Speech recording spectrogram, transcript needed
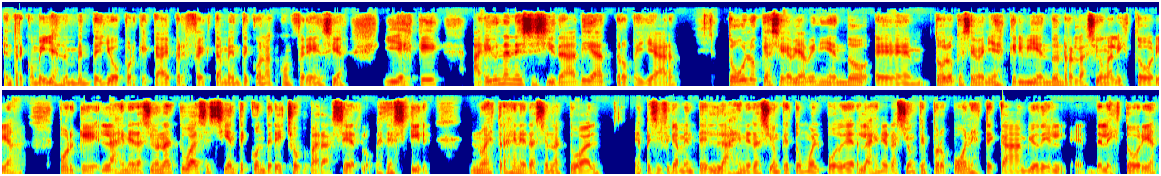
entre comillas, lo inventé yo porque cae perfectamente con la conferencia, y es que hay una necesidad de atropellar todo lo que se había viniendo, eh, todo lo que se venía escribiendo en relación a la historia, porque la generación actual se siente con derecho para hacerlo. Es decir, nuestra generación actual, específicamente la generación que tomó el poder, la generación que propone este cambio de, la historia,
